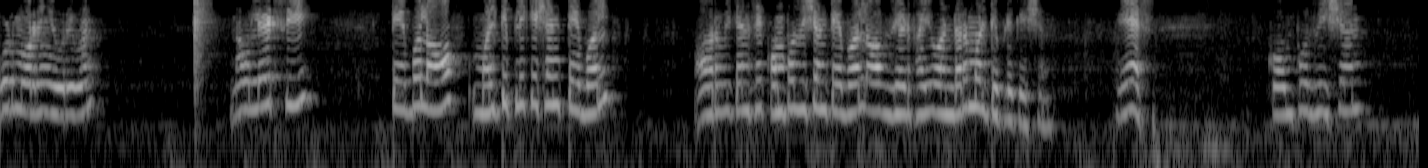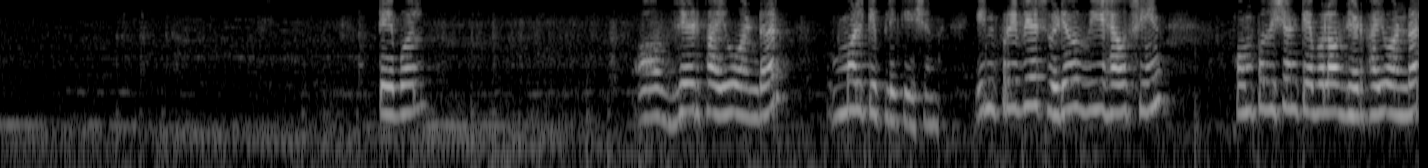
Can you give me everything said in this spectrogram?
good morning everyone. Now let's see table of multiplication table or we can say composition table of z5 under multiplication. Yes. Composition table of z5 under multiplication. In previous video we have seen composition table of z5 under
